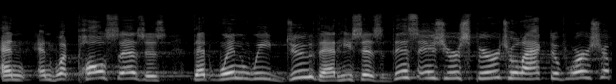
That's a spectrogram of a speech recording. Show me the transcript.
And, and what Paul says is that when we do that, he says, This is your spiritual act of worship.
